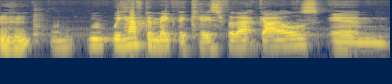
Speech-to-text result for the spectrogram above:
mm-hmm. we have to make the case for that, Giles, in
